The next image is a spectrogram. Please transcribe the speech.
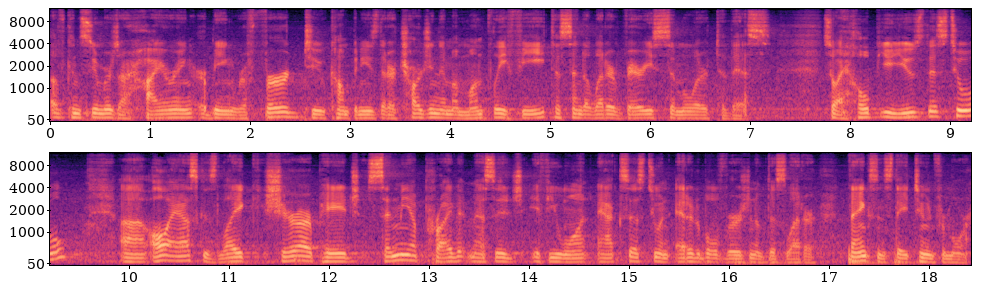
of consumers are hiring or being referred to companies that are charging them a monthly fee to send a letter very similar to this. So I hope you use this tool. Uh, all I ask is like, share our page, send me a private message if you want access to an editable version of this letter. Thanks and stay tuned for more.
